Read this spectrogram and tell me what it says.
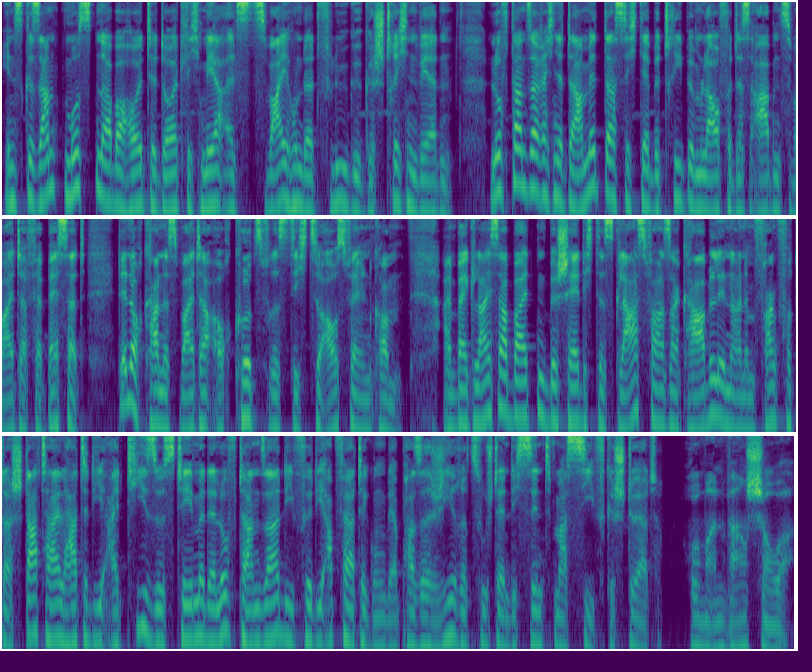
Insgesamt mussten aber heute deutlich mehr als 200 Flüge gestrichen werden. Lufthansa rechnet damit, dass sich der Betrieb im Laufe des Abends weiter verbessert. Dennoch kann es weiter auch kurzfristig zu Ausfällen kommen. Ein bei Gleisarbeiten beschädigtes Glasfaserkabel in einem Frankfurter Stadtteil hatte die IT-Systeme der Lufthansa, die für die Abfertigung der Passagiere zuständig sind, massiv gestört. Roman Warschauer.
